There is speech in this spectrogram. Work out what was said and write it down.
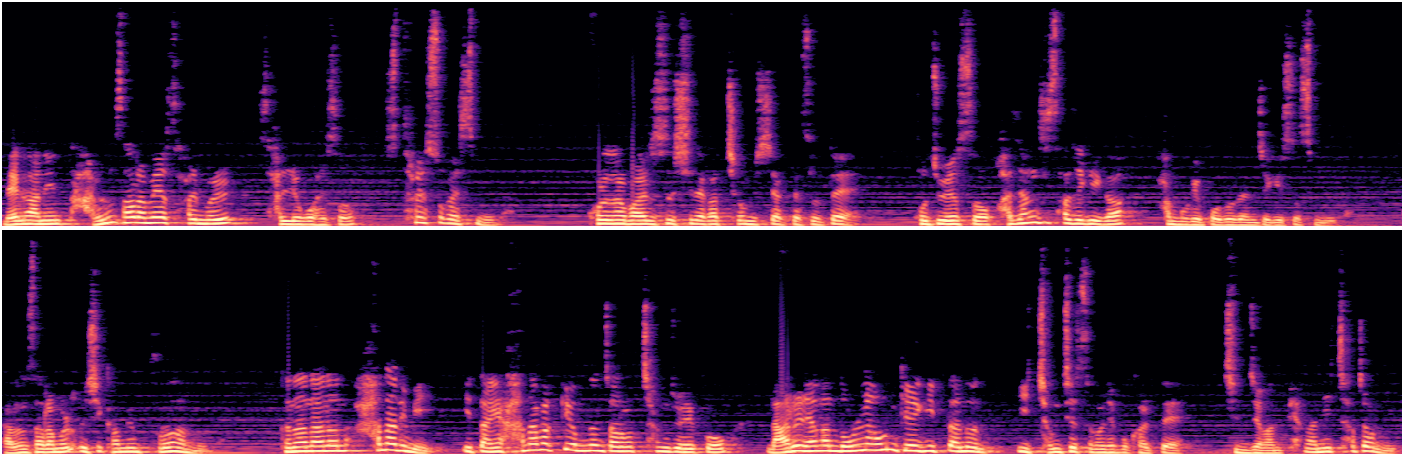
내가 아닌 다른 사람의 삶을 살려고 해서 스트레스가 있습니다. 코로나 바이러스 시대가 처음 시작됐을 때 호주에서 화장지 사재기가 한국에 보도된 적이 있었습니다. 다른 사람을 의식하면 불안합니다. 그러나 나는 하나님이 이 땅에 하나밖에 없는 자로 창조했고 나를 향한 놀라운 계획이 있다는 이 정체성을 회복할 때 진정한 평안이 찾아옵니다.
